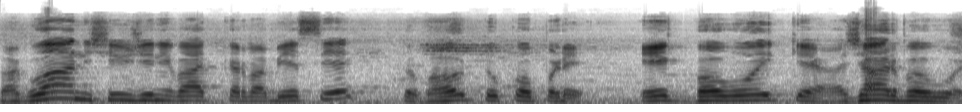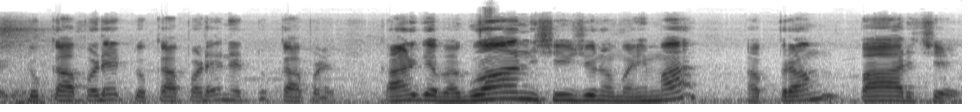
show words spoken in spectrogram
ભગવાન શિવજીની વાત કરવા બેસીએ તો ભાવ ટૂંકો પડે. એક ભાવ હોય કે હજાર ભાવ હોય? ટૂંકા પડે ટૂંકા પડે ને ટૂંકા પડે. કારણ કે ભગવાન શિવજીનો મહિમા અપરંપાર છે.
